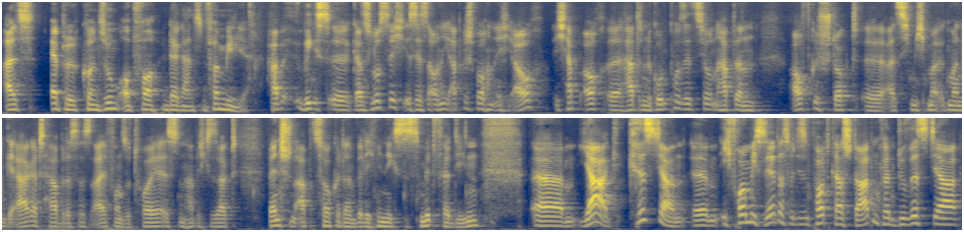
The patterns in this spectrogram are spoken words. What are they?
als Apple-Konsumopfer in der ganzen Familie. Habe übrigens äh, ganz lustig, ist jetzt auch nicht abgesprochen, ich auch. Ich habe auch äh, hatte eine Grundposition und habe dann aufgestockt, äh, als ich mich mal irgendwann geärgert habe, dass das iPhone so teuer ist. Dann habe ich gesagt, wenn ich schon abzocke, dann will ich wenigstens mitverdienen. Ähm, ja, Christian, ähm, ich freue mich sehr, dass wir diesen Podcast starten können. Du wirst ja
